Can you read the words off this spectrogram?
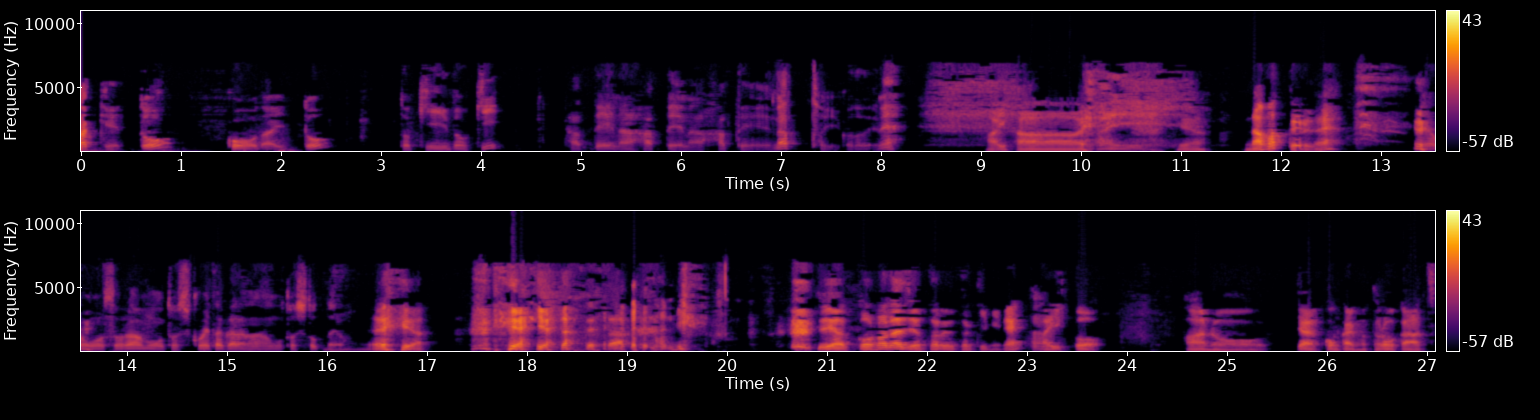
竹と、広大と、時々、はてな、はてな、はてな、ということでね。はいははい。ーい。いや、なまってるね。いや、もうそれはもう年越えたからな。もう年取ったよ。えいや、いやいや、だってさ、何？いや、このラジオ撮るときにね、うんまあ一個、あの、じゃあ今回も撮ろうか、つ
